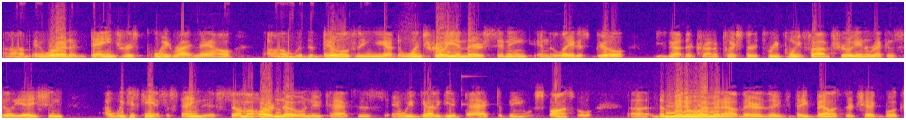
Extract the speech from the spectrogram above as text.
um, and we're at a dangerous point right now um, with the bills. And you got the one trillion there sitting in the latest bill. You've got they're trying to push through 3.5 trillion in reconciliation. We just can't sustain this. So I'm a hard no on new taxes, and we've got to get back to being responsible. Uh, the men and women out there, they've they balance their checkbooks.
